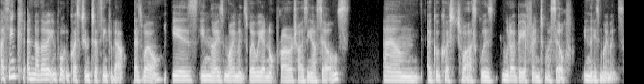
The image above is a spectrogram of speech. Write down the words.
I think another important question to think about as well is in those moments where we are not prioritizing ourselves. Um, a good question to ask was Would I be a friend to myself in these moments?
